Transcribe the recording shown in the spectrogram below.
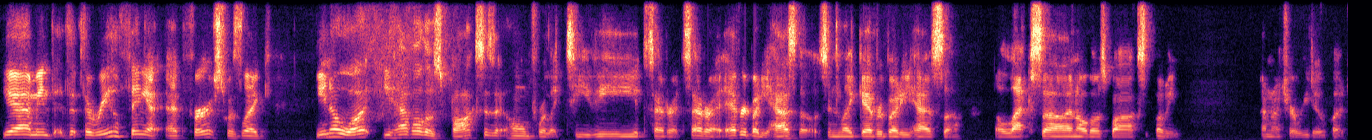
Yeah, I mean, the, the, real thing at, at first was like, you know what? You have all those boxes at home for like TV, et cetera, et cetera. Everybody has those. And like everybody has uh, Alexa and all those boxes. I mean, I'm not sure we do, but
